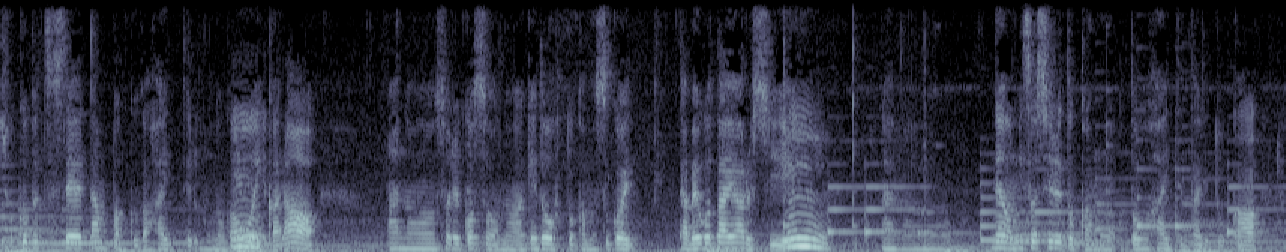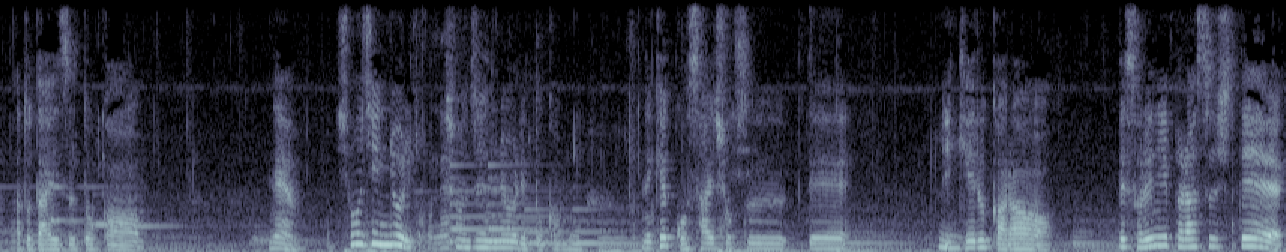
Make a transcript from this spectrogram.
植物性タンパクが入ってるものが多いから、あのそれこそあの揚げ豆腐とかもすごい食べ応えあるし、うん。あのね、お味噌汁とかもお豆腐入ってたりとかあと大豆とかね。精進料理とかね。精進料理とかも、ね、結構菜食でいけるから、でそれにプラスして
